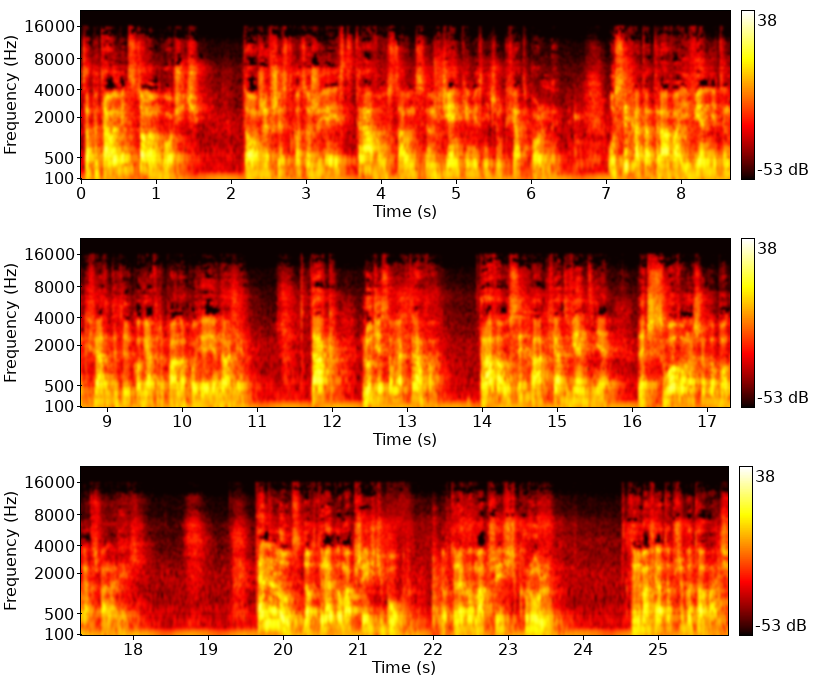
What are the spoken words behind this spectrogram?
Zapytałem więc, co mam głosić? To, że wszystko, co żyje, jest trawą, z całym swym wdziękiem jest niczym kwiat polny. Usycha ta trawa i wiennie ten kwiat, gdy tylko wiatr Pana powieje na nie. Tak, ludzie są jak trawa. Trawa usycha, a kwiat więdnie, lecz słowo naszego Boga trwa na wieki. Ten lud, do którego ma przyjść Bóg, do którego ma przyjść król, który ma się na to przygotować,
